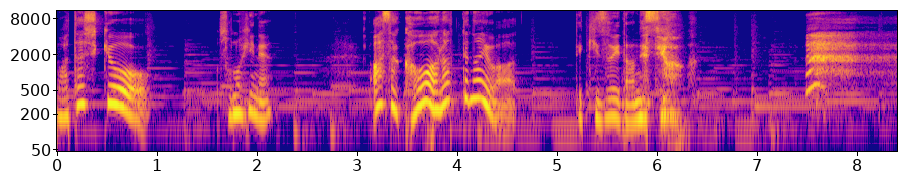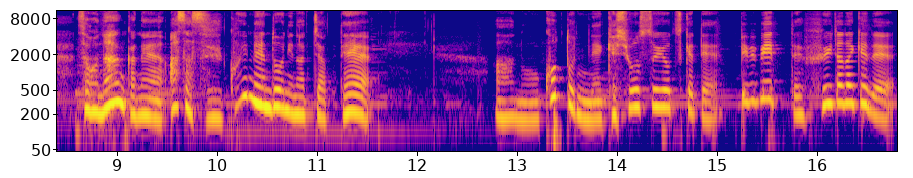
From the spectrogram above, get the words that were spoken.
私今日その日ね朝顔洗ってないわって気づいたんですよ。そうなんかね朝すっごい面倒になっちゃってあのコットンにね化粧水をつけてピピピって拭いただけで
